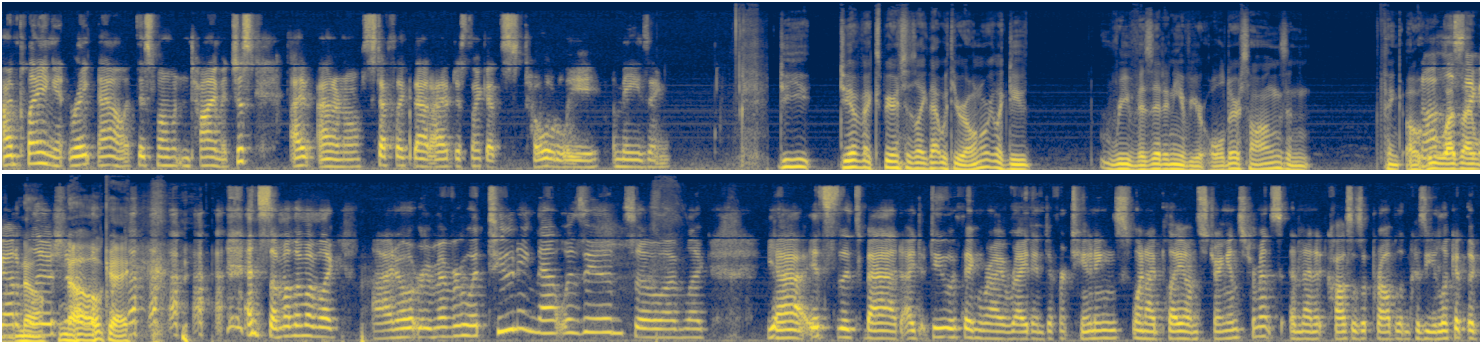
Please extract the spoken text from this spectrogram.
i'm playing it right now at this moment in time it just i i don't know stuff like that i just think it's totally amazing Do you do you have experiences like that with your own work? Like, do you revisit any of your older songs and think, "Oh, Not who was I?" I no, no, okay. and some of them I'm like, I don't remember what tuning that was in. So I'm like, yeah, it's it's bad. I do a thing where I write in different tunings when I play on string instruments, and then it causes a problem because you look at the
